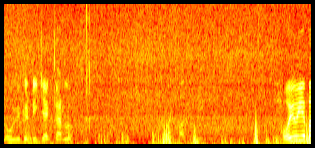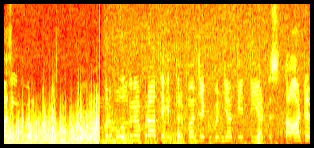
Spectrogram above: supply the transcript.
ਲੋ ਵੀ ਗੱਡੀ ਚੈੱਕ ਕਰ ਲਓ। ਹੋਈ ਹੋਈ ਹੈ ਪਾਸਿੰਗ ਇੱਕ ਵਾਰੀ। ਨੰਬਰ ਬੋਲ ਦੇਣਾ ਭਰਾ 7351533867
